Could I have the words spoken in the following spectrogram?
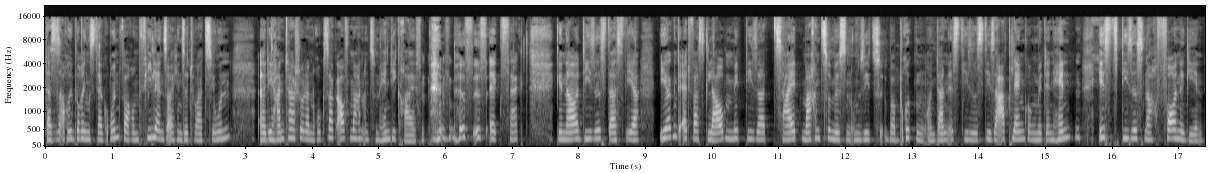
Das ist auch übrigens der Grund, warum viele in solchen Situationen äh, die Handtasche oder einen Rucksack aufmachen und zum Handy greifen. das ist exakt genau dieses, dass wir irgendetwas glauben, mit dieser Zeit machen zu müssen, um sie zu überbrücken. Und dann ist dieses, diese Ablenkung mit den Händen, ist dieses nach vorne gehen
